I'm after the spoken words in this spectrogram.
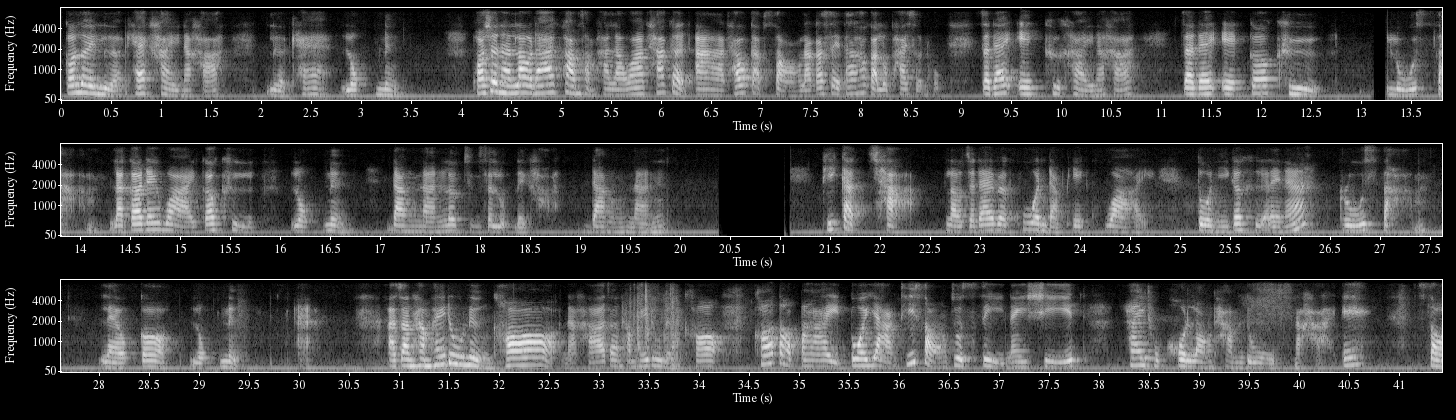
ก็เลยเหลือแค่ใครนะคะ เหลือแค่ลบ1 เพราะฉะนั้นเราได้ความสัมพันธ์แล้วว่าถ้าเกิด r เท่ากับ 2 แล้วก็เซตาเท่ากับลบพายส่วน 6 จะได้ x คือใครนะคะ จะได้ x ก็คือรูท3แล้วก็ได้ y ก็คือลบ1ดังนั้นเราจึงสรุปเลยค่ะ ดังนั้น พิกัดฉากเราจะได้แบบคู่อันดับ x y ตัวนี้ก็คืออะไรนะรูท3แล้วก็ลบ1อะ อาจารย์ทำให้ดู 1 ข้อนะคะ อาจารย์ทำให้ดู 1 ข้อ ข้อต่อไปตัวอย่างที่ 2.4 ในชีตให้ทุกคนลองทำดูนะคะ เอ๊ะ2.3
